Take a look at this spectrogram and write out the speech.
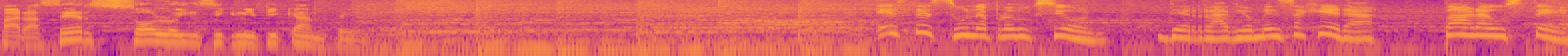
para ser solo insignificante. Esta es una producción de Radio Mensajera para usted.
